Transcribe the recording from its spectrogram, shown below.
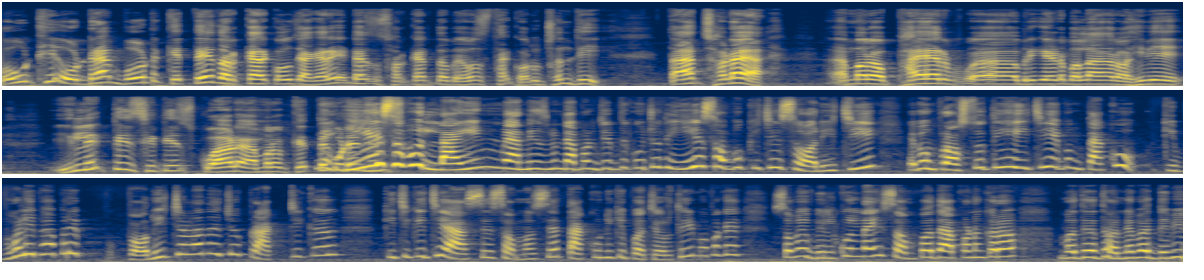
କେଉଁଠି ଓଡ୍ରା ବୋଟ୍ କେତେ ଦରକାର କେଉଁ ଜାଗାରେ ଏଇଟା ସରକାର ତ ବ୍ୟବସ୍ଥା କରୁଛନ୍ତି ତା ଛଡ଼ା आमर फायर ब्रिगेड वाला रहिबे इलेक्ट्रिसिटी स्क्वाड आमर केते गुडे ये सब लाइन मैनेजमेंट आपन जेमते कोचो ये सब किछि सरीचि एवं प्रस्तुति हेइचि एवं ताकु किभलि भाबरे परिचालना जो प्राक्टिकल किछि किछि आसे समस्या ताकु निकि पचरथि म पके समय बिल्कुल नै संपद आपनकर मध्ये धन्यवाद देबी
